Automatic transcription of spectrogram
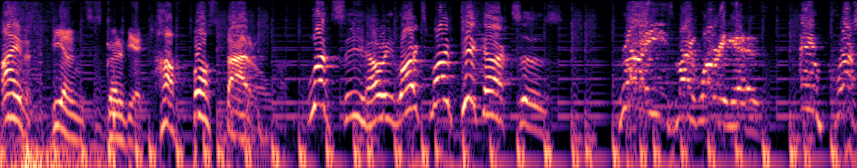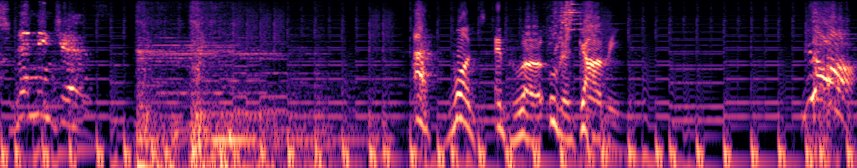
I have a feeling this is going to be a tough boss battle. Let's see how he likes my pickaxes! Rise, my warriors, and crush the ninjas. At once, Emperor Unagami. Yeah!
